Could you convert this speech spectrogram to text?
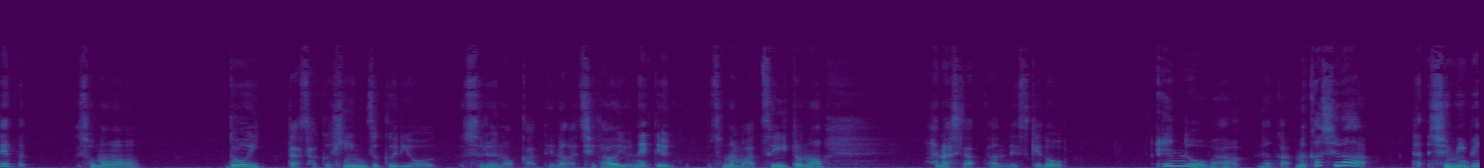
てそのどういった作品作りをするのかっていうのは違うよねっていうそのまあツイートの話だったんですけど遠藤はなんか昔は趣味ベ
